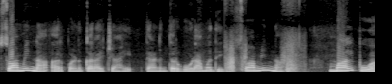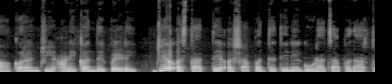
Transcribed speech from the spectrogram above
स्वामींना अर्पण करायची आहे. त्यानंतर गोडामध्ये स्वामींना मालपुआ करंजी आणि कंदे पेढे जे असतात ते अशा पद्धतीने गोडाचा पदार्थ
